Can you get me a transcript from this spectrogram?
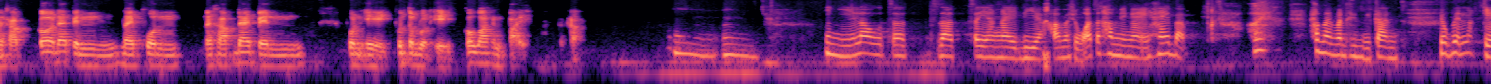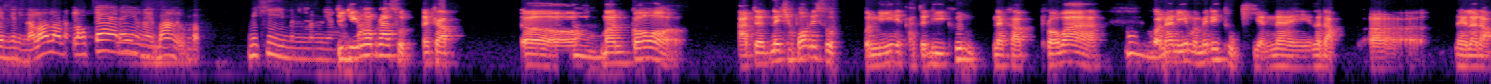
นะครับ ก็ได้เป็นนายพลนะครับ ได้เป็นพลเอกพลตำรวจเอกก็ว่ากันไปนะครับ อืมอืมอย่างนี้เราจะจะจะยังไงดีอะคะหมายถึงว่าจะทำยังไงให้แบบ เฮ้ยทำไมมันถึงมีการยกเว้นหลักเกณฑ์กันอีกแล้วเราเราเราแก้ได้ยังไงบ้างหรือแบบวิธีมันมันยังจริงๆรอบล่าสุดนะครับ เอ่อมันก็อาจจะในเฉพาะในส่วนนี้เนี่ยอาจจะดีขึ้นนะครับ เพราะว่าก่อนหน้านี้มันไม่ได้ถูกเขียนในระดับเอ่อ ในระดับ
